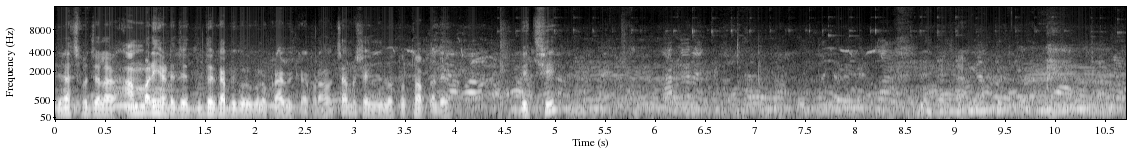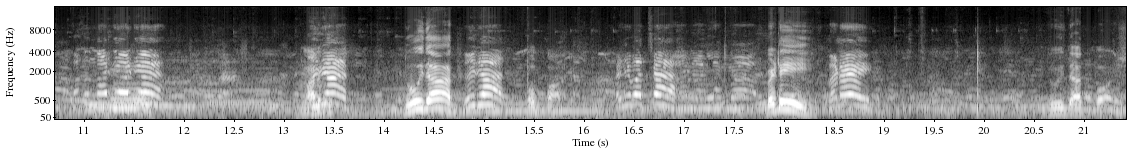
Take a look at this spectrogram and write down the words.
দিনাজপুর জেলার আমবাড়ি হাটে যে দুধের গাভি গরুগুলো ক্রয় বিক্রয় করা হচ্ছে আমরা সেগুলো তথ্য আপনাদের দিচ্ছি। দুই দাঁত। দাঁত? ও বেটি? দুই দাঁত বয়স।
